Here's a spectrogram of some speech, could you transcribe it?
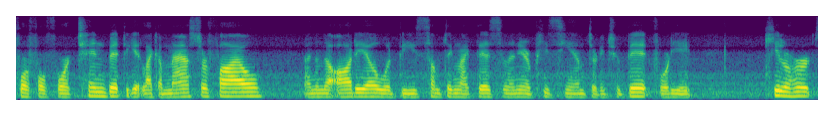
444 10-bit to get like a master file. And then the audio would be something like this, linear PCM 32-bit, 48 kilohertz.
